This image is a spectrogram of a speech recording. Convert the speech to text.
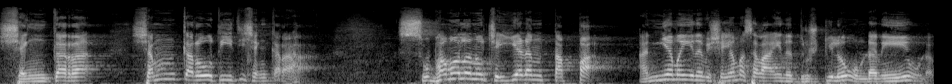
శంకర శంకరోతీతి శంకర. శుభములను చెయ్యడం తప్ప అన్యమైన విషయం అసలు ఆయన దృష్టిలో ఉండనే ఉండదు.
